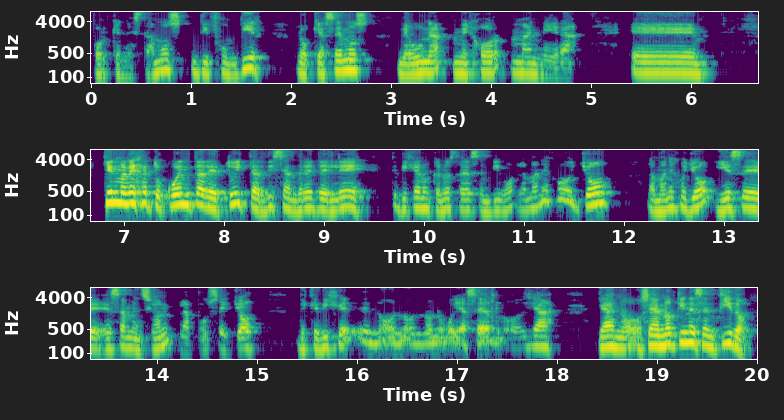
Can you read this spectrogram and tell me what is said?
porque necesitamos difundir lo que hacemos de una mejor manera. Eh, ¿Quién maneja tu cuenta de Twitter? Dice André Delé. Dijeron que no estarías en vivo. La manejo yo. la manejo yo y esa mención la puse yo, de que dije, eh, no, no, no, no voy a hacerlo, ya, ya no, o sea, no tiene sentido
